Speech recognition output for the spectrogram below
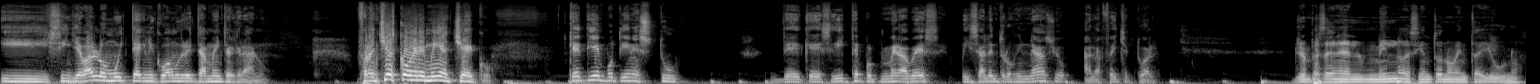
Y sin llevarlo muy técnico, vamos directamente al grano. Francesco Jeremía Checo, ¿qué tiempo tienes tú de que decidiste por primera vez pisar dentro de gimnasio a la fecha actual? Yo empecé en el 1991,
